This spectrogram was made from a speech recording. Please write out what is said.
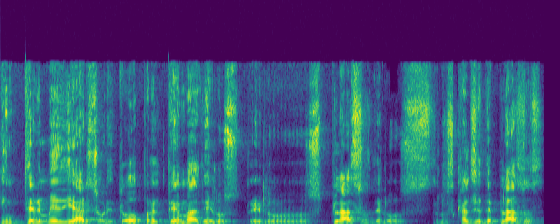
intermediar, sobre todo por el tema de los, de los plazos, de los, los calces de plazos,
